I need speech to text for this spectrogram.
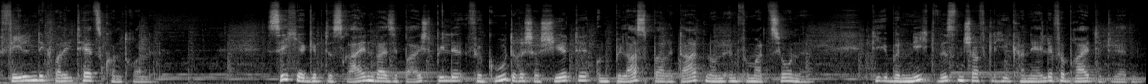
Fehlende Qualitätskontrolle. Sicher gibt es reihenweise Beispiele für gut recherchierte und belastbare Daten und Informationen, die über nicht wissenschaftliche Kanäle verbreitet werden.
